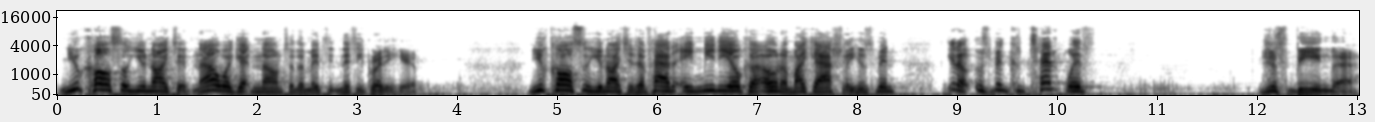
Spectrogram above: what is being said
Newcastle United, now we're getting down to the nitty gritty here. Newcastle United have had a mediocre owner, Mike Ashley, who's been, you know, who's been content with just being there.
